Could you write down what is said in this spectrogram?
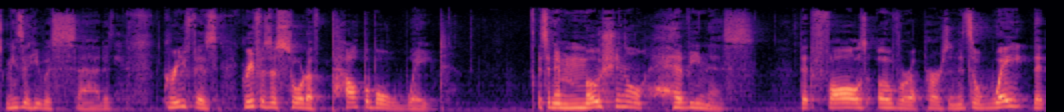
It means that he was sad. grief, is, grief is a sort of palpable weight, it's an emotional heaviness that falls over a person. It's a weight that,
